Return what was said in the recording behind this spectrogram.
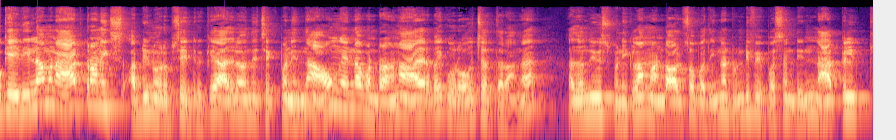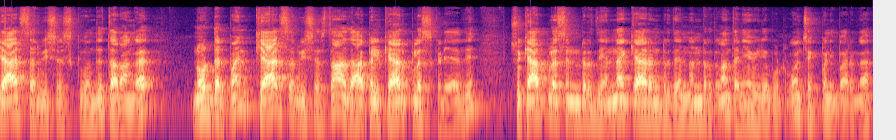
ஓகே இது இல்லாமல் நான் ஆப்ட்ரானிக்ஸ் அப்படின்னு ஒரு வெப்சைட் இருக்குது அதில் வந்து செக் பண்ணியிருந்தேன். அவங்க என்ன பண்ணுறாங்கன்னா ஆயிரம் ரூபாய்க்கு ஒரு வவுச்சர் தராங்க. அது வந்து யூஸ் பண்ணிக்கலாம். அண்ட் ஆல்சோ பார்த்தீங்கன்னா twenty five percent in Apple care சர்வீசஸ்க்கு வந்து தராங்க. Note that point care services தான். அது ஆப்பிள் கேர் ப்ளஸ் கிடையாது. ஸோ கேர் ப்ளஸ்ன்றது என்ன? கேர்ன்றது என்னன்றதெல்லாம் தனியாக வீடியோ போட்டிருக்கோம். செக் பண்ணி பாருங்கள்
